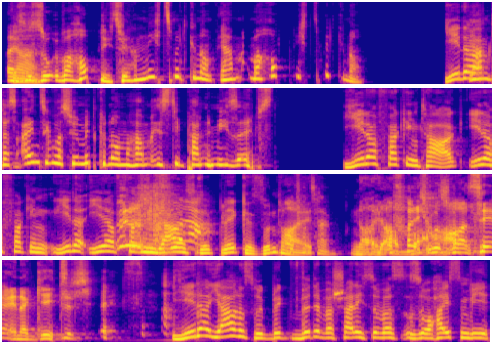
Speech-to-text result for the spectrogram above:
Also Ja. so überhaupt nichts. Wir haben nichts mitgenommen. Wir haben überhaupt nichts mitgenommen. Jeder, Wir haben das Einzige, was wir mitgenommen haben, ist die Pandemie selbst. jeder fucking Tag, jeder fucking, jeder, jeder fucking Jahresrückblick, Gesundheit. Naja, ich muss mal sehr energetisch jetzt. Jeder Jahresrückblick wird ja wahrscheinlich sowas so heißen wie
